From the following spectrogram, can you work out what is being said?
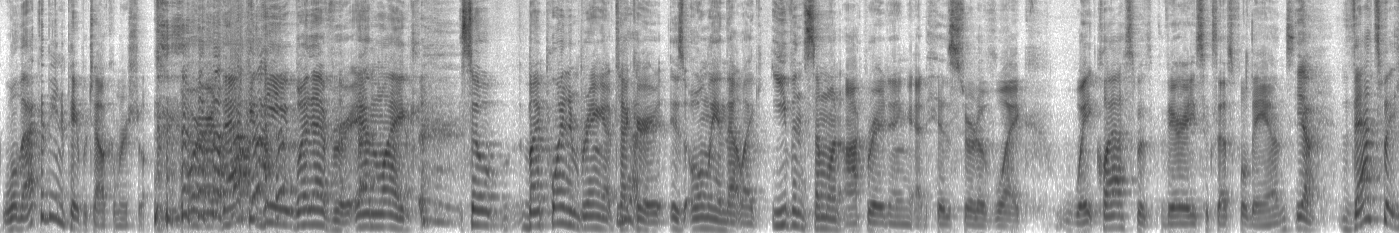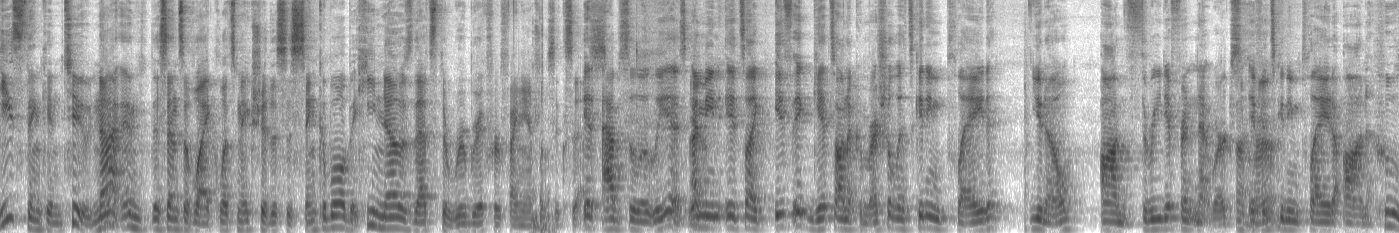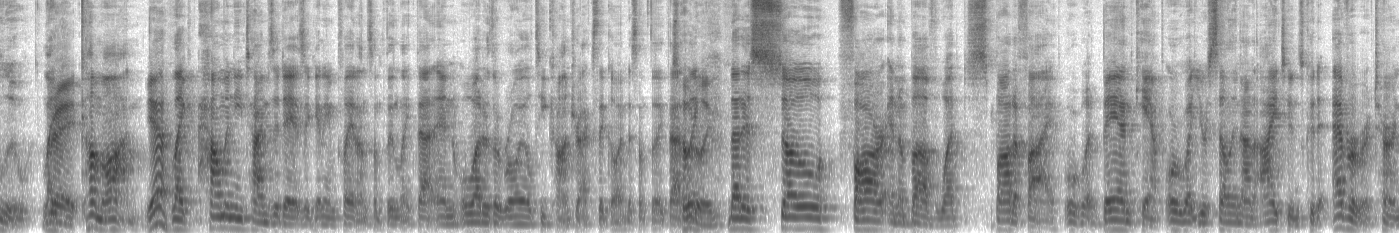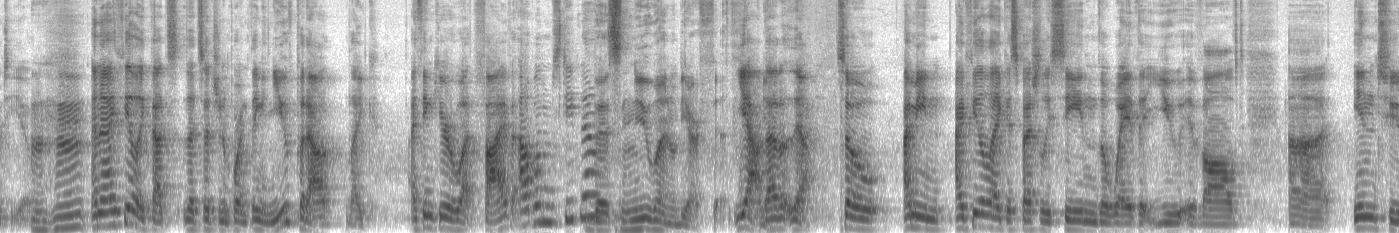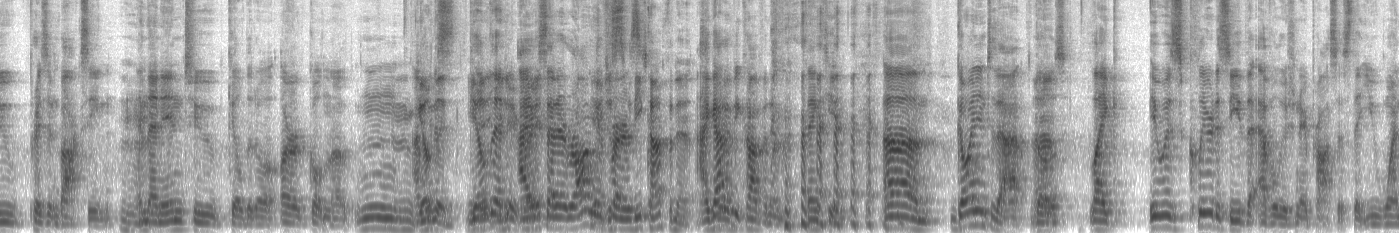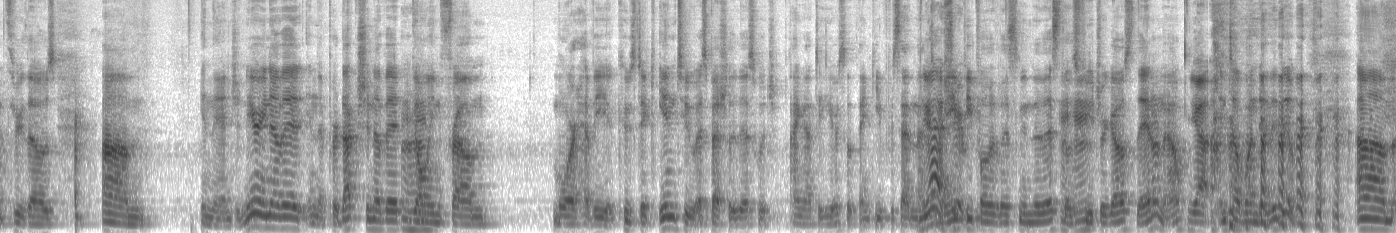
well that could be in a paper towel commercial or that could be whatever and like so my point in bringing up tucker is only in that like even someone operating at his sort of like weight class with very successful bands Yeah. that's what he's thinking too not in the sense of like let's make sure this is syncable but he knows that's the rubric for financial success It absolutely is. I mean, it's like if it gets on a commercial, it's getting played, you know, on three different networks. If Uh-huh. it's getting played on Hulu, like, Right. come on. Yeah. Like, how many times a day is it getting played on something like that? And what are the royalty contracts that go into something like that? Like, Totally. that is so far and above what Spotify or what Bandcamp or what you're selling on iTunes could ever return to you. Mm-hmm. And I feel like that's that's such an important thing. And you've put out like I think you're what five albums deep now. this new one will be our fifth Yeah, that yeah. So I mean, I feel like especially seeing the way that you evolved uh, into prison boxing and then into Gilded O- or Golden Oak. Mm, Mm-hmm. Gilded. gonna s- You did- you Gilded. I said it wrong Yeah, at just first. be confident I gotta Good. be confident. Thank you. um, going into that, Uh-huh. those like it was clear to see the evolutionary process that you went through those um, in the engineering of it, in the production of it, Mm-hmm. going from more heavy acoustic into especially this, which I got to hear. So thank you for sending that Yeah, to me. sure. Mm-hmm. People are listening to this, those future ghosts, they don't know. Yeah. Until one day they do. um,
